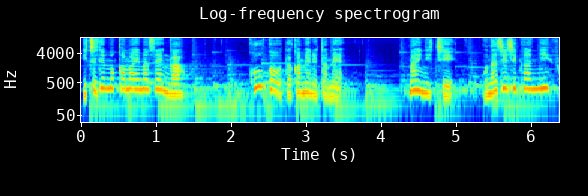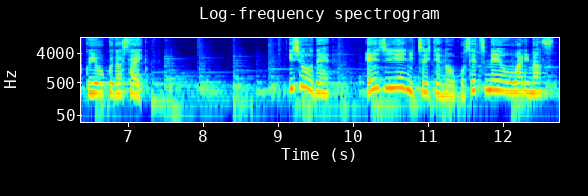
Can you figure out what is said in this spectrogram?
いつでも構いませんが効果を高めるため毎日同じ時間に服用ください。以上で AGA についてのご説明を終わります。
